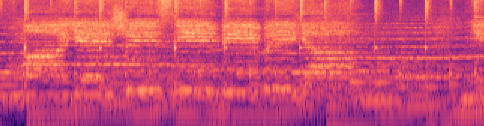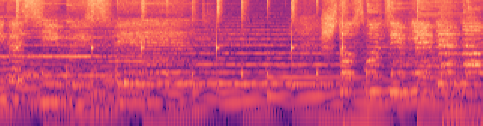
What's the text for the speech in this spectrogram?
В моей жизни Библия негасимый свет, Чтоб с пути мне верного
